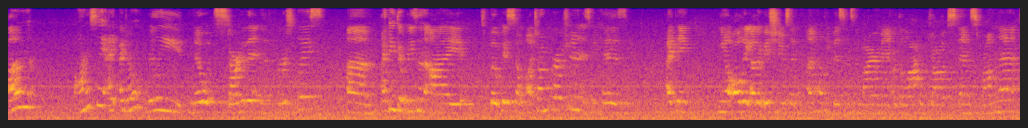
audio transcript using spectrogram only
Um, honestly, I, I don't really know what started it in the first place. Um, I think the reason I focus so much on corruption is because I think you know all the other issues like unhealthy business environment or the lack of jobs stems from that.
